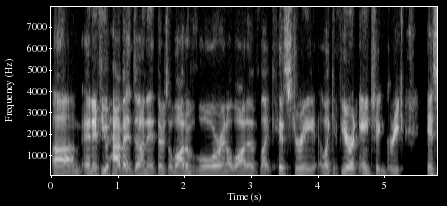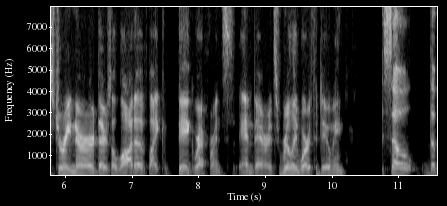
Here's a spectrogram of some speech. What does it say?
Um, and if you haven't done it, there's a lot of lore and a lot of like history. Like if you're an ancient Greek history nerd, there's a lot of like big reference in there. It's really worth doing. So the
